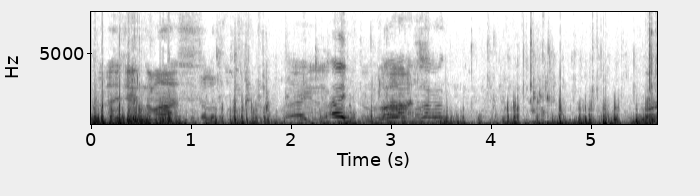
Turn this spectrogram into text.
চলে আসছে কিন্তু মাছ চলো এই এই তো ভোলা ভোলা মাছ বড়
